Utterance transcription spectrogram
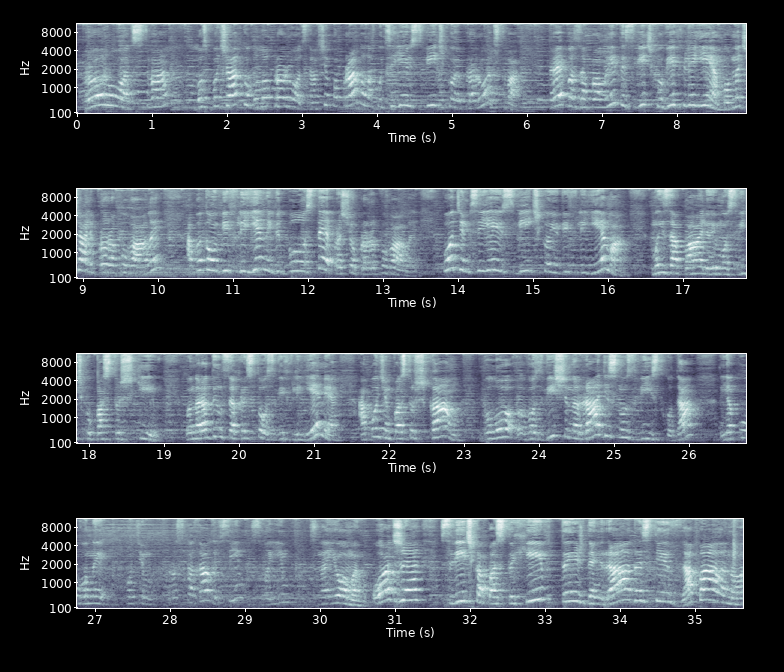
Пророцтва. Бо спочатку було пророцтво. Ще по правилах у цією свічкою пророцтва треба запалити свічку Віфлієм, бо вначалі пророкували, а потім в Віфліємі відбулося те, про що пророкували. Потім цією свічкою Віфлієма ми запалюємо свічку пастушків, бо народився Христос в Віфліємі, а потім пастушкам було возвіщено радісну звістку, да? Яку вони потім розказали всім своїм знайомим. Отже, свічка пастухів, тиждень радості запалено.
